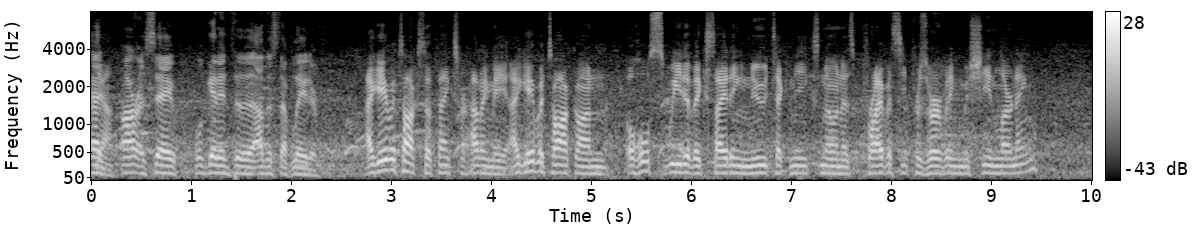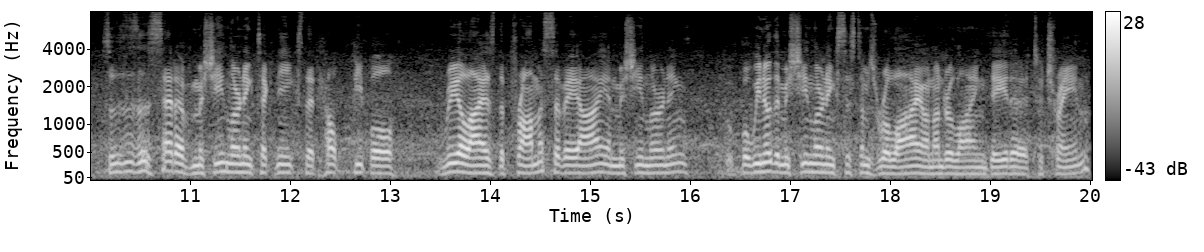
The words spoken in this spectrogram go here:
at yeah. RSA. We'll get into the other stuff later. I gave a talk, so thanks for having me. I gave a talk on a whole suite of exciting new techniques known as privacy preserving machine learning. So this is a set of machine learning techniques that help people realize the promise of AI and machine learning, but we know that machine learning systems rely on underlying data to train.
